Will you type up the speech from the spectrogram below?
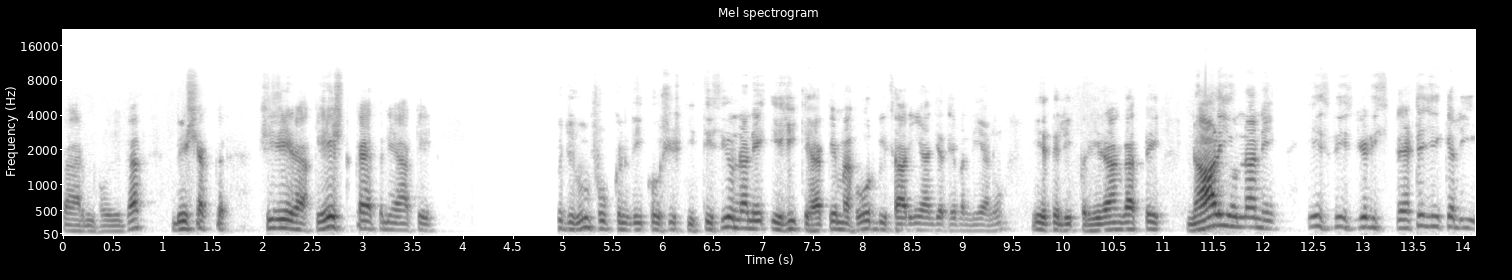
ਕਾਰਨ ਹੋਏਗਾ ਬੇਸ਼ੱਕ ਸ਼੍ਰੀ ਰਾਕੇਸ਼ ਟਕੈਤ ਨੇ ਆ ਕੇ ਕੁਝ ਰੂਹ ਫੂਕਣ ਦੀ ਕੋਸ਼ਿਸ਼ ਕੀਤੀ ਸੀ ਉਹਨਾਂ ਨੇ ਇਹੀ ਕਿਹਾ ਕਿ ਮੈਂ ਹੋਰ ਵੀ ਸਾਰੀਆਂ ਜਥੇਬੰਦੀਆਂ ਨੂੰ ਇਸ ਦੇ ਲਈ ਪ੍ਰੇਰਾਂਗਾ ਤੇ ਨਾਲ ਹੀ ਉਹਨਾਂ ਨੇ ਇਸ ਦੀ ਜਿਹੜੀ ਸਟ੍ਰੈਟੇਜੀਕਲੀ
